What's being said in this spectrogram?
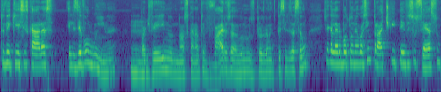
tu vê que esses caras, eles evoluem, né? Uhum. Pode ver aí no nosso canal, tem vários alunos do programa de especialização que a galera botou o negócio em prática e teve sucesso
